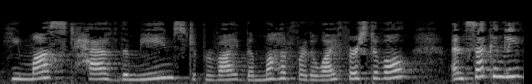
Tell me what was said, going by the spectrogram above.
he must have the means to provide the mahr for the wife, first of all. And secondly,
